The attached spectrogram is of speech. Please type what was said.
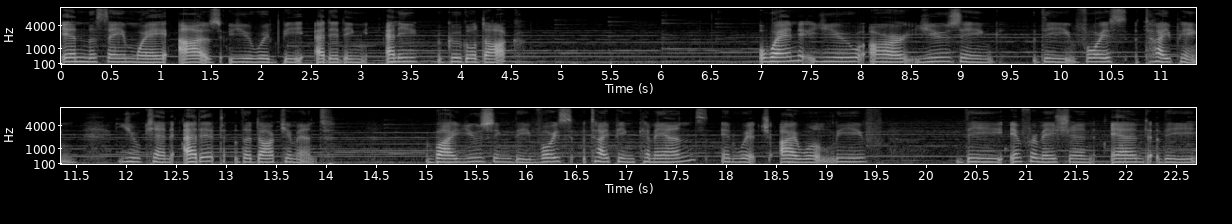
in the same way as you would be editing any Google Doc. When you are using the voice typing, you can edit the document by using the voice typing commands in which I will leave the information and the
